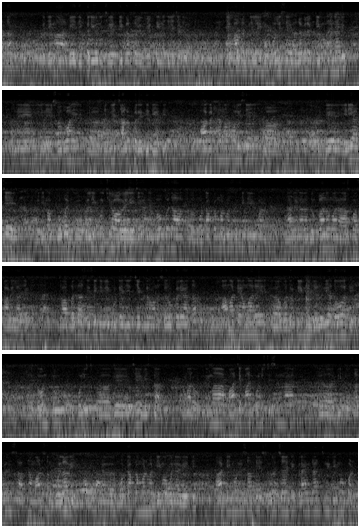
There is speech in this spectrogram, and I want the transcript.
હતા બે દીકરીઓની છેડતી કરતો એક વ્યક્તિ નજરે ચડ્યો હતો. એ બાબતને લઈને પોલીસે અલગ અલગ ટીમો બનાવી અને એને શોધવાની તજવીજ ચાલુ કરી દીધી હતી. આ ઘટનામાં પોલીસે જે એરિયા છે, જેમાં ખૂબ જ ગલી ખૂંચીઓ આવેલી છે અને બહુ બધા મોટા પ્રમાણમાં સીસીટીવી પણ નાના નાના દુકાનોમાં આસપાસ આવેલા છે. તો આ બધા સીસીટીવી ફૂટેજીસ ચેક કરવાના શરૂ કર્યા હતા. આ માટે અમારે વધુ ટીમની જરૂરિયાત હોવાથી ઝોન ટુ પોલીસ જે છે વિસ્તાર, અમારો, એમાં પાંચે પાંચ પોલીસ સ્ટેશનના સર્વેલન્સ સ્ટાફના માણસોને બોલાવી મોટા પ્રમાણમાં ટીમો બનાવી હતી. આ ટીમોની સાથે સુરત શહેરની ક્રાઇમ બ્રાન્ચની ટીમો પણ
